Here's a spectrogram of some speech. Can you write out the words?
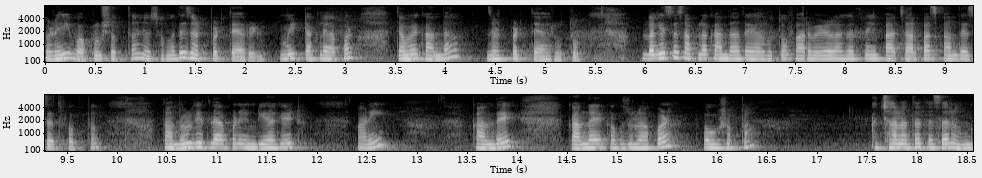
कढई वापरू शकता ज्याच्यामध्ये झटपट तयार होईल. मीठ टाकले आपण त्यामुळे कांदा झटपट तयार होतो. लगेचच आपला कांदा तयार होतो. फार वेळ लागत नाही. पाच चार पाच कांदेच आहेत फक्त. तांदूळ घेतले आपण इंडिया गेट आणि कांदे कांदा एका बाजूला आपण पाहू शकता. छान आता त्याचा रंग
